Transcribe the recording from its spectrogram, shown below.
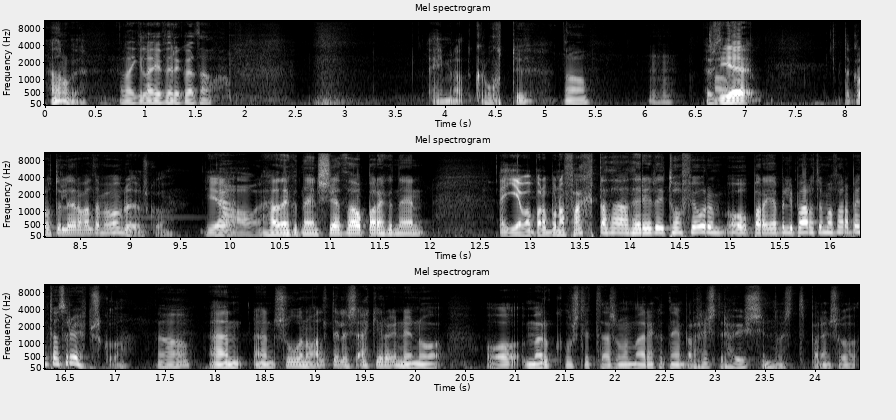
Það er nokkuð það er ekki lægi fyrir hvað þá? Ég meina, gróttu Já, Mhm. Þú veist, ég Það gróttulega er að valda með vamröðum, sko. Ég Já. hafði einhvern veginn séð þá bara einhvern veginn Eh, Ég var bara búinn að fakta það að þeir eru í topp fjórum og bara jafnvel í barátum að fara beint aftur upp, sko. Já, en, en svo er nú aldeilis ekki raunin og, og mörg úslit þar sem að maður einhvern veginn bara hristir hausinn þú veist, bara eins og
